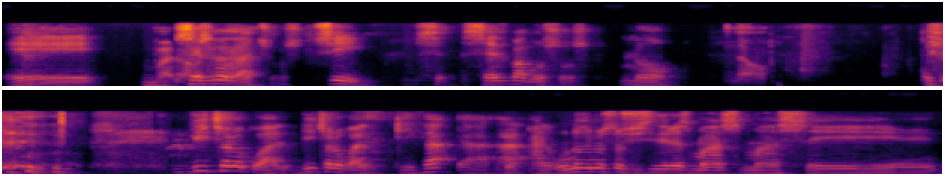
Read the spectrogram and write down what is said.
Eh, bueno, sed borrachos, sí. Sed babosos, no. No. dicho lo cual, dicho lo cual, quizá alguno de nuestros isidres más, más eh,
